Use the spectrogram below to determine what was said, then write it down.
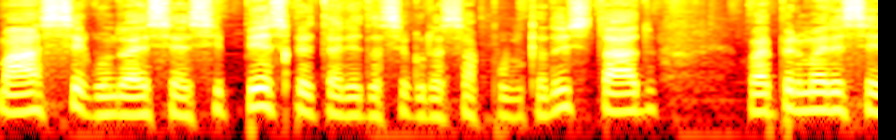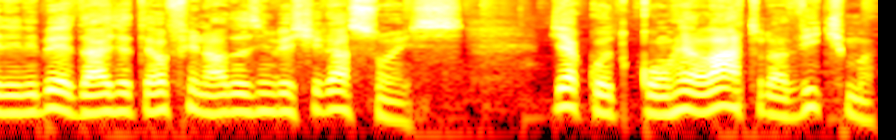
mas, segundo a SSP, Secretaria da Segurança Pública do Estado, vai permanecer em liberdade até o final das investigações. De acordo com o relato da vítima,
